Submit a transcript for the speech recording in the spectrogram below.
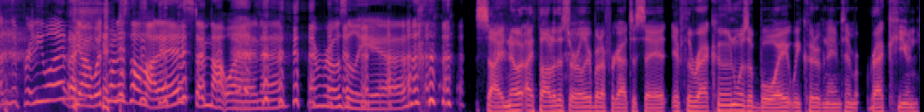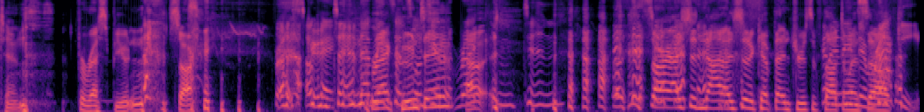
I'm the pretty one. Yeah, which one is the hottest? I'm that one. I'm Rosalie. Uh, Side note, I thought of this earlier, but I forgot to say it. If the raccoon was a boy, we could have named him Raccoonton for Rasputin. Sorry. Rasputin. that makes sense once you're Raccoonton. Uh, Raccoonton. Sorry, I should not. I should have kept that intrusive thought to I named him myself. Racky.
